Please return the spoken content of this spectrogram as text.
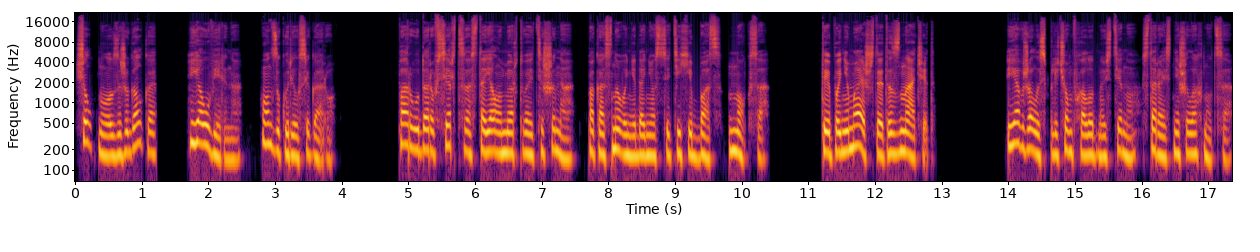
Щелкнула зажигалка, я уверена, он закурил сигару. Пару ударов сердца стояла мертвая тишина, пока снова не донесся тихий бас Нокса. «Ты понимаешь, что это значит?» Я вжалась плечом в холодную стену, стараясь не шелохнуться.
